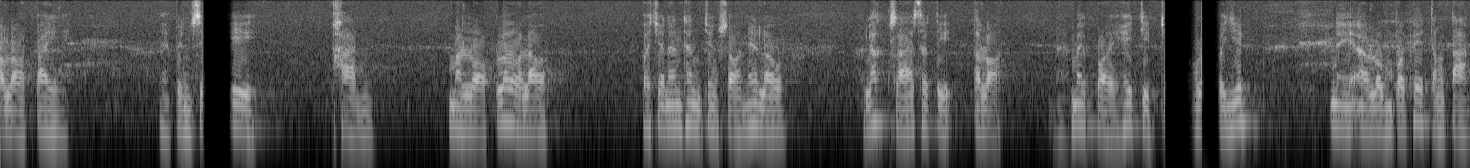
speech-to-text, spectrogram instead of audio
ตลอดไป เป็นสิ่งที่ผ่านมาหลอกล่อเรา เพราะฉะนั้นท่านจึงสอนให้เรารักษาสติตลอด ไม่ปล่อยให้จิตของเราไปยึดในอารมณ์ประเภทต่าง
